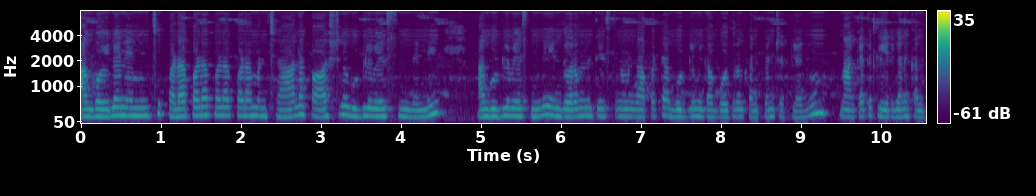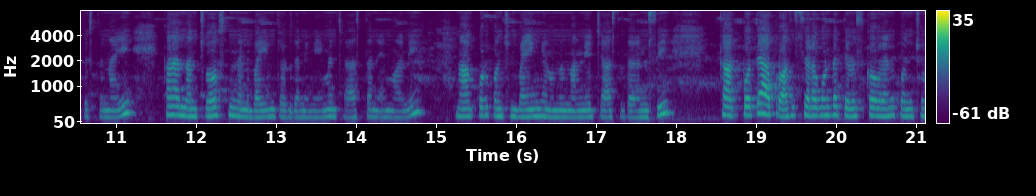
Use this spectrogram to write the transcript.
ఆ గొయ్యిలో నేమించి పడా పడా పడా పడా మన చాలా ఫాస్ట్గా గుడ్లు వేస్తుందండి. ఆ గుడ్లు వేసింది. నేను దూరంలో తీస్తున్నాను కాబట్టి ఆ గుడ్లు మీకు ఆ గోతులు కనిపించట్లేదు. నాకైతే క్లియర్గానే కనిపిస్తున్నాయి. కానీ అది నన్ను చూస్తుందండి భయంతో దాన్ని నేను ఏమైనా చేస్తానేమో అని. నాకు కూడా కొంచెం భయంగా ఉంది నన్ను చేస్తుంది అనేసి. కాకపోతే ఆ ప్రాసెస్ ఎలాగుంటే తెలుసుకోవాలని కొంచెం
